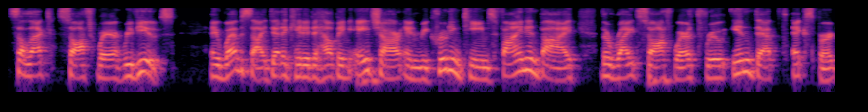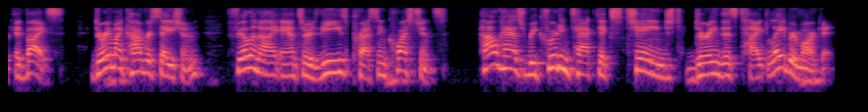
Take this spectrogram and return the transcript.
Select Software Reviews, a website dedicated to helping HR and recruiting teams find and buy the right software through in depth expert advice. During my conversation, Phil and I answered these pressing questions. How has recruiting tactics changed during this tight labor market?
